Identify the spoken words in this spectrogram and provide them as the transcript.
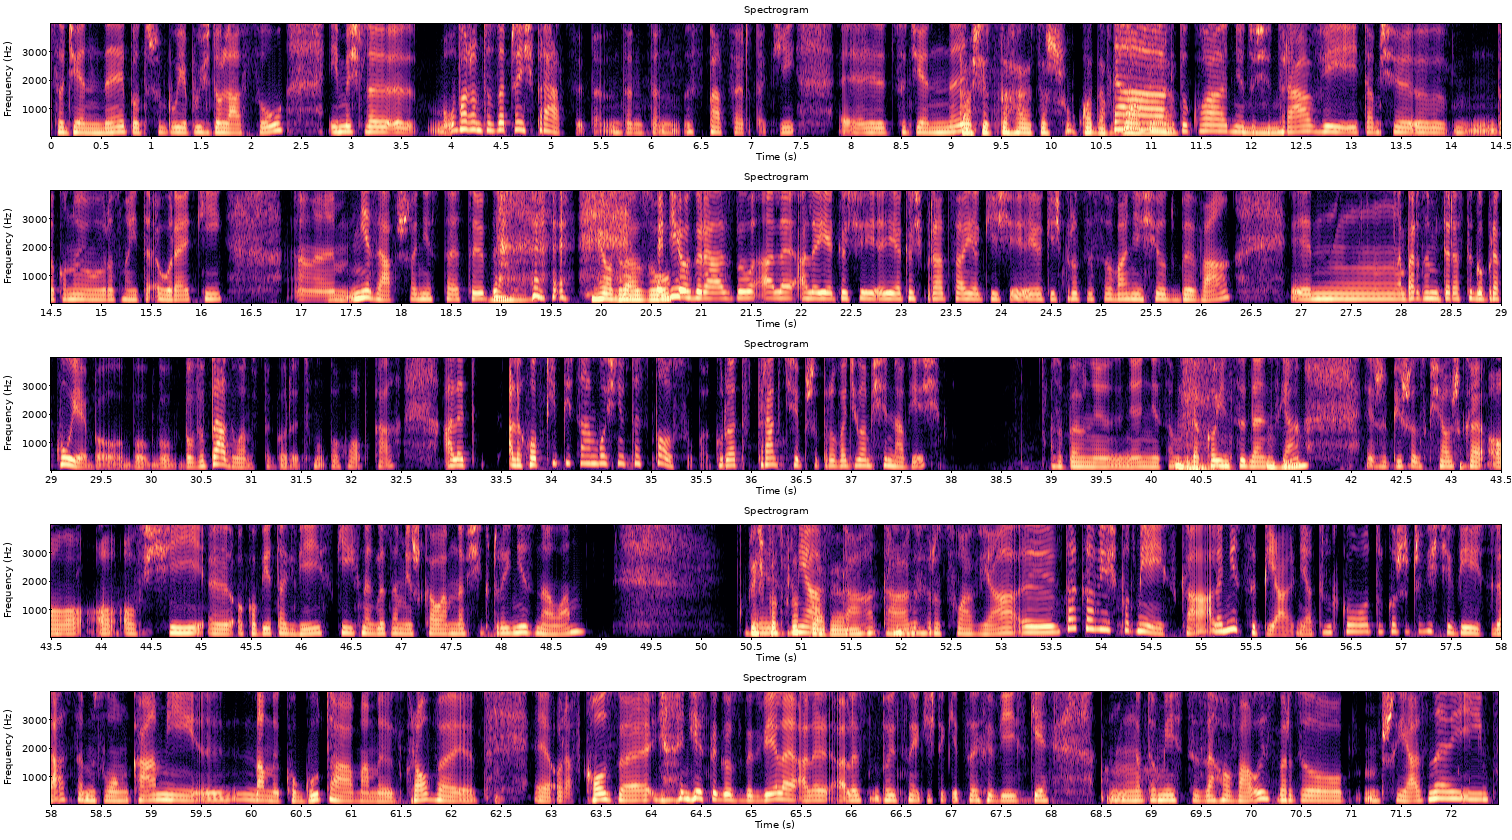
codzienny, potrzebuję pójść do lasu i myślę, e, uważam to za część pracy, ten, ten, ten spacer taki e, codzienny. Tam się trochę też układa w tak, głowie. Tak, dokładnie, to się mm. trawi i tam się e, dokonują rozmaite eureki. Nie zawsze, niestety. Nie od razu. Nie od razu, ale, ale jakaś, jakaś praca, jakieś, jakieś procesowanie się odbywa. Bardzo mi teraz tego brakuje, bo, bo, bo, bo wypadłam z tego rytmu po chłopkach, ale ale chłopki pisałam właśnie w ten sposób. Akurat w trakcie przeprowadziłam się na wieś zupełnie nie, niesamowita koincydencja, mhm. że pisząc książkę o, o, o wsi, y, o kobietach wiejskich, nagle zamieszkałam na wsi, której nie znałam. Wieś pod Wrocławiem. Z miasta, tak, mhm. z Wrocławia. Y, taka wieś podmiejska, ale nie sypialnia, tylko, tylko rzeczywiście wieś z lasem, z łąkami. Y, mamy koguta, mamy krowę, oraz kozę. Nie jest tego zbyt wiele, ale, ale powiedzmy jakieś takie cechy wiejskie mm, to miejsce zachowało. Jest bardzo mm, przyjazne i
